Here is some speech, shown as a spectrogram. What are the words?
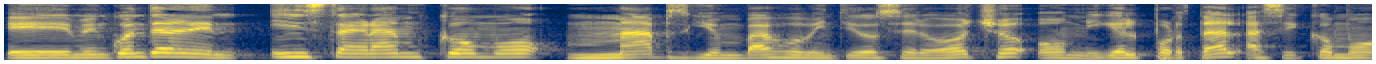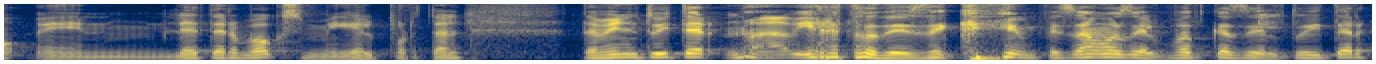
Eh, me encuentran en Instagram como maps-2208 o Miguel Portal, así como en Letterbox, Miguel Portal. También en Twitter, no he abierto desde que empezamos el podcast del Twitter,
